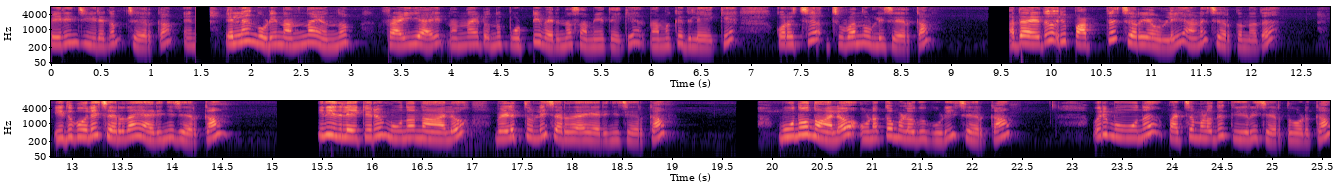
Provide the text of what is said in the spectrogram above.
പെരിഞ്ചീരകം ചേർക്കാം. എല്ലാം കൂടി നന്നായി ഒന്ന് ഫ്രൈ ആയി നന്നായിട്ടൊന്ന് പൊട്ടി വരുന്ന സമയത്തേക്ക് നമുക്കിതിലേക്ക് കുറച്ച് ചുവന്നുള്ളി ചേർക്കാം. അതായത് ഒരു പത്ത് ചെറിയ ഉള്ളിയാണ് ചേർക്കുന്നത്. ഇതുപോലെ ചെറുതായി അരിഞ്ഞ് ചേർക്കാം. ഇനി ഇതിലേക്കൊരു മൂന്നോ നാലോ വെളുത്തുള്ളി ചെറുതായി അരിഞ്ഞ് ചേർക്കാം. മൂന്നോ നാലോ ഉണക്കമുളക് കൂടി ചേർക്കാം. ഒരു മൂന്ന് പച്ചമുളക് കീറി ചേർത്ത് കൊടുക്കാം.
